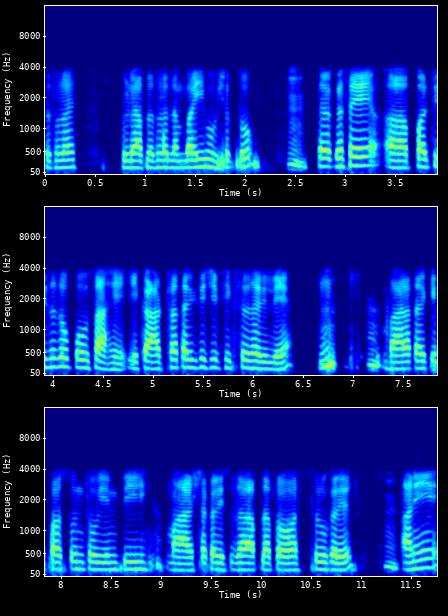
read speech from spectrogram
तर थोडा व्हिडिओ आपला थोडा लंबाही होऊ शकतो. तर कसं आहे परतीचा जो पाऊस आहे एक अठरा तारीख त्याची फिक्स झालेली आहे. बारा तारखेपासून तो एम पी महाराष्ट्राकडे सुद्धा आपला प्रवास सुरू करेल. आणि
